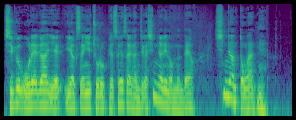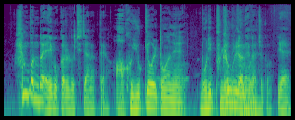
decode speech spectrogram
지금 올해가 예- 이 학생이 졸업해서 회사에 간 지가 10년이 넘는데요. 10년 동안 예. 한 번도 A고과를 놓치지 않았대요. 아, 그 6개월 동안에 몰입 그 훈련을 훈련 한 거예요. 해가지고. 예.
